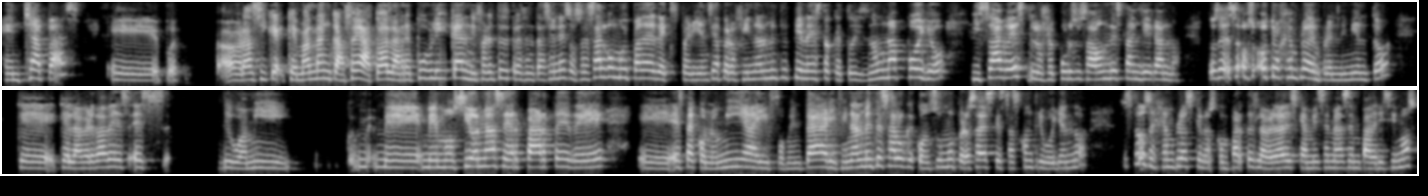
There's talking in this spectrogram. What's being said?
en Chiapas, eh, pues ahora sí que, que, mandan café a toda la República en diferentes presentaciones, o sea, es algo muy padre de experiencia, pero finalmente tiene esto que tú dices. Un apoyo y sabes los recursos a dónde están llegando. Entonces, es otro ejemplo de emprendimiento que, que la verdad es, es, digo, a mí me, me emociona ser parte de eh, esta economía y fomentar, y finalmente es algo que consumo, pero sabes que estás contribuyendo. Estos ejemplos que nos compartes, la verdad es que a mí se me hacen padrísimos,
